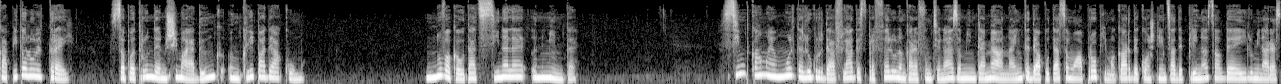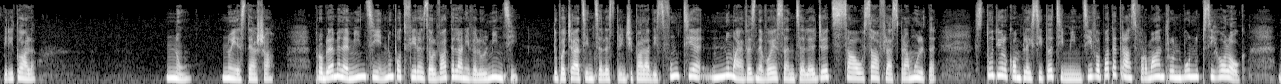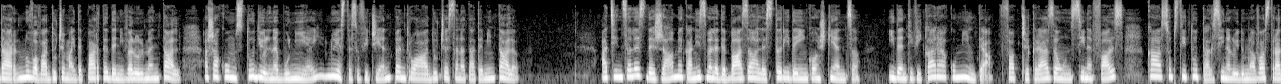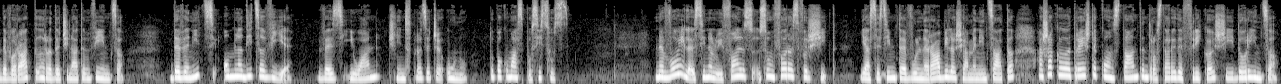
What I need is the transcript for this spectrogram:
Capitolul 3. Să pătrundem și mai adânc în clipa de acum. Nu vă căutați sinele în minte. Simt că am mai multe lucruri de aflat despre felul în care funcționează mintea mea înainte de a putea să mă apropii măcar de conștiința de plină sau de iluminarea spirituală. Nu, nu este așa. Problemele minții nu pot fi rezolvate la nivelul minții. După ce ați înțeles principala disfuncție, nu mai aveți nevoie să înțelegeți sau să aflați prea multe. Studiul complexității minții vă poate transforma într-un bun psiholog, dar nu vă va duce mai departe de nivelul mental, așa cum studiul nebuniei nu este suficient pentru a aduce sănătate mentală. Ați înțeles deja mecanismele de bază ale stării de inconștiență – Identificarea cu mintea, fapt ce creează un sine fals ca substitut al sinelui dumneavoastră adevărat înrădăcinat în ființă. Deveniți o mlădiță vie, vezi Ioan 15.1, după cum a spus Isus. Nevoile sinelui fals sunt fără sfârșit. Ea se simte vulnerabilă și amenințată, așa că trăiește constant într-o stare de frică și dorință.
